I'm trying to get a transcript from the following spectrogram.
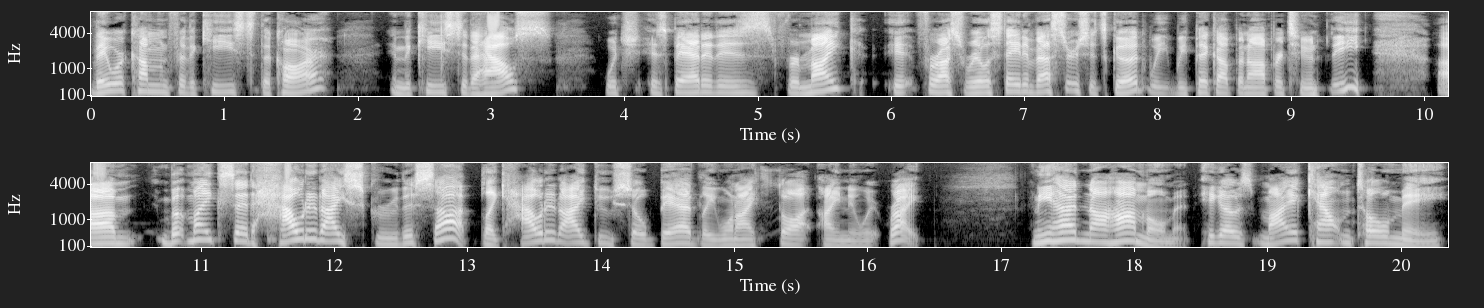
They were coming for the keys to the car and the keys to the house which as bad it is for Mike, it, for us real estate investors, it's good. We we pick up an opportunity. Um, but Mike said, "How did I screw this up? Like, how did I do so badly when I thought I knew it right?" And he had an aha moment. He goes, "My accountant told me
